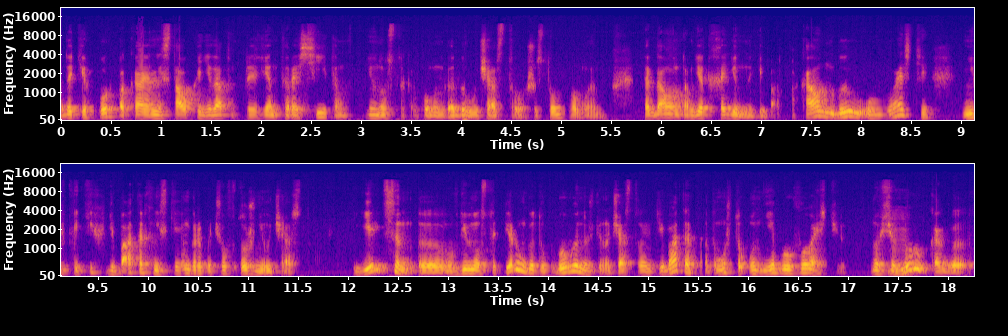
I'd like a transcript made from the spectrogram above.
до тех пор, пока не стал кандидатом в президенты России, там, в 90 каком году участвовал, в шестом, по-моему. Тогда он там где-то ходил на дебат. Пока он был у власти, ни в каких дебатах ни с кем Горбачев тоже не участвовал. Ельцин э, в 91 году был вынужден участвовать в дебатах, потому что он не был властью. Но все mm-hmm. был как бы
